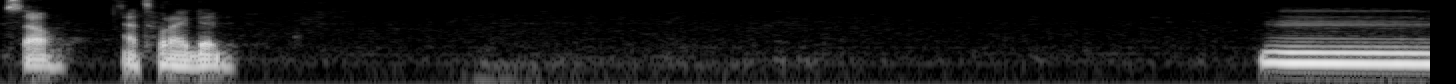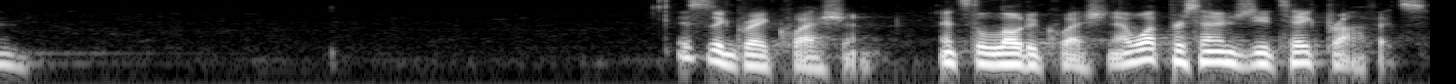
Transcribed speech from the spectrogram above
So that's what I did. Hmm. This is a great question. It's the loaded question. At what percentage do you take profits?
